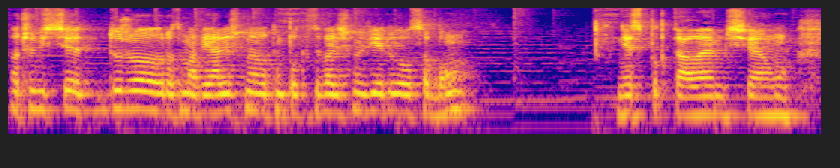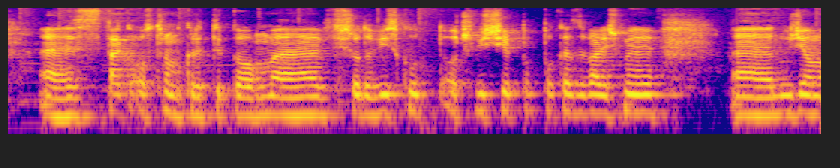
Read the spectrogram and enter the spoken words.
oczywiście dużo rozmawialiśmy o tym, pokazywaliśmy wielu osobom nie spotkałem się e, z tak ostrą krytyką e, w środowisku. Oczywiście pokazywaliśmy e, ludziom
